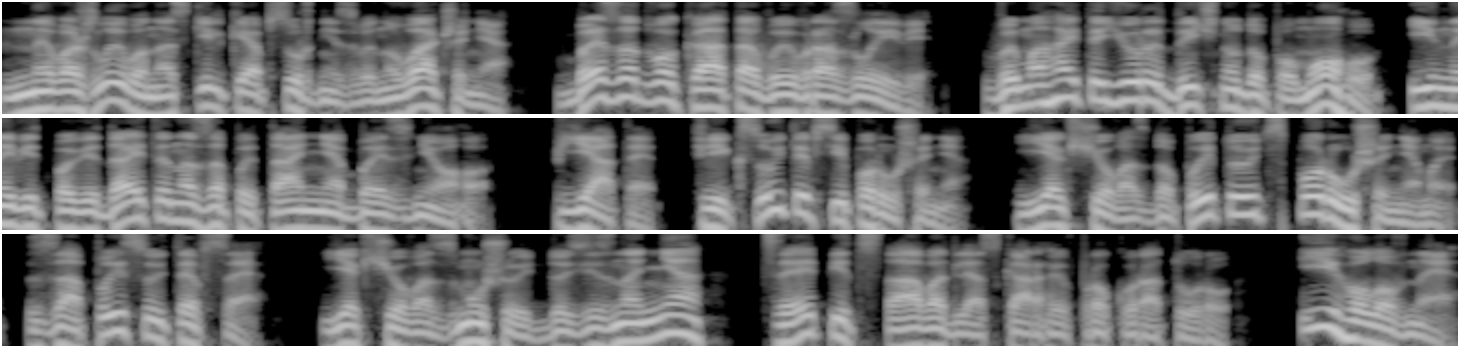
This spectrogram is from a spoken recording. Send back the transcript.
Неважливо, наскільки абсурдні звинувачення, без адвоката ви вразливі. Вимагайте юридичну допомогу і не відповідайте на запитання без нього. П'яте. Фіксуйте всі порушення. Якщо вас допитують з порушеннями, записуйте все. Якщо вас змушують до зізнання, це підстава для скарги в прокуратуру. І головне,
